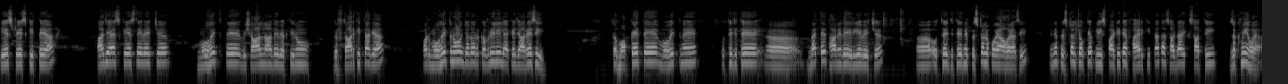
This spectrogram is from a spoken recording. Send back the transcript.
ਕੇਸ ਟ੍ਰੇਸ ਕੀਤੇ ਆ। ਅੱਜ ਇਸ ਕੇਸ ਦੇ ਵਿੱਚ ਮੋਹਿਤ ਤੇ ਵਿਸ਼ਾਲ ਨਾਂ ਦੇ ਵਿਅਕਤੀ ਨੂੰ ਗ੍ਰਿਫਤਾਰ ਕੀਤਾ ਗਿਆ ਔਰ ਮੋਹਿਤ ਨੂੰ ਜਦੋਂ ਰਿਕਵਰੀ ਲਈ ਲੈ ਕੇ ਜਾ ਰਹੇ ਸੀ, ਤਾਂ ਮੌਕੇ ਤੇ ਮੋਹਿਤ ਨੇ ਉੱਥੇ ਜਿੱਥੇ ਮਹਿਤੇ ਥਾਣੇ ਦੇ ਏਰੀਏ ਵਿੱਚ ਉੱਥੇ ਜਿੱਥੇ ਇਹਨੇ ਪਿਸਟਲ ਲੁਕੋਇਆ ਹੋਇਆ ਸੀ, ਇਹਨੇ ਪਿਸਟਲ ਚੁੱਕ ਕੇ ਪੁਲਿਸ ਪਾਰਟੀ ਤੇ ਫਾਇਰ ਕੀਤਾ ਤਾਂ ਸਾਡਾ ਇੱਕ ਸਾਥੀ ਜ਼ਖਮੀ ਹੋਇਆ।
